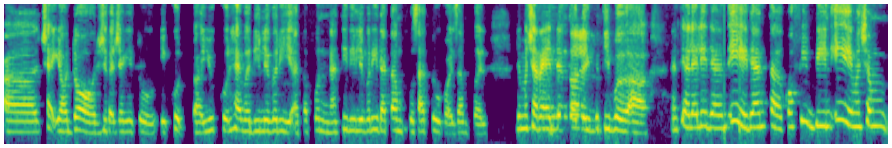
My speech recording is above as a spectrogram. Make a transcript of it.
uh, check your door. Dia cakap macam itu it could uh, you could have a delivery ataupun nanti delivery datang pukul satu for example. Dia macam hmm, random tau tiba-tiba uh, nanti alih-alih dia eh dia hantar coffee bean. Eh macam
